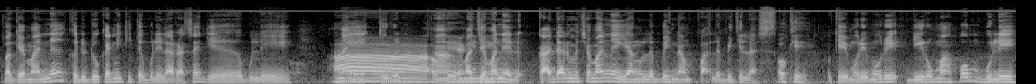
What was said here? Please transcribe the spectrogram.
bagaimana kedudukan ni kita boleh laras eh. Dia boleh naik Ah, turun. okey, yang macam ini. mana keadaan macam mana yang lebih nampak lebih jelas. Okey. Okey, murid-murid di rumah pun boleh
